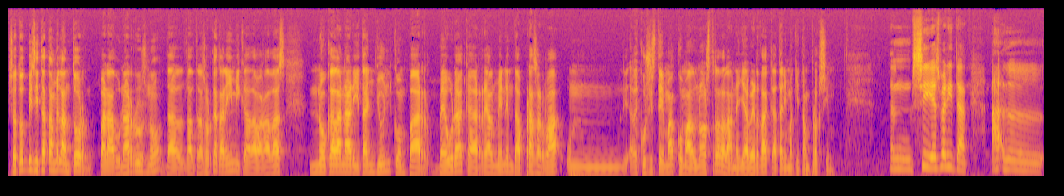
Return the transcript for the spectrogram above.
sobretot visitar també l'entorn per adonar-nos no, del, del tresor que tenim i que de vegades no cal anar-hi tan lluny com per veure que realment hem de preservar un ecosistema com el nostre de la Nella Verda que tenim aquí tan pròxim. Sí, és veritat. El,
